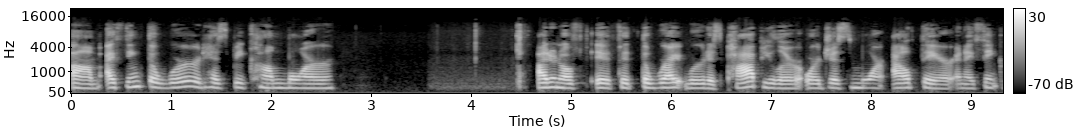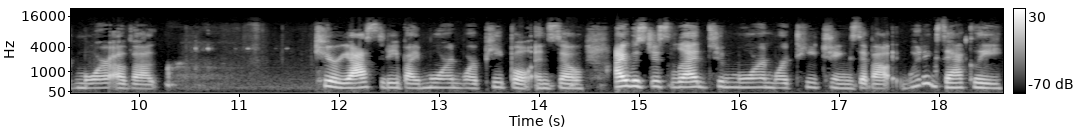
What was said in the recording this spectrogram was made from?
um, i think the word has become more i don't know if, if it the right word is popular or just more out there. And i think more of a curiosity by more and more people. And so i was just led to more and more teachings about what exactly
